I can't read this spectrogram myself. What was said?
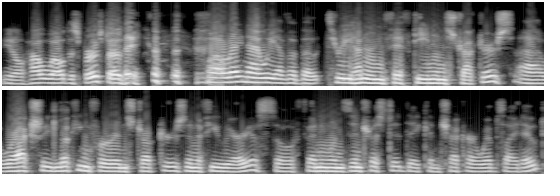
you know how well dispersed are they? well, right now we have about 315 instructors. Uh, we're actually looking for instructors in a few areas, so if anyone's interested, they can check our website out,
